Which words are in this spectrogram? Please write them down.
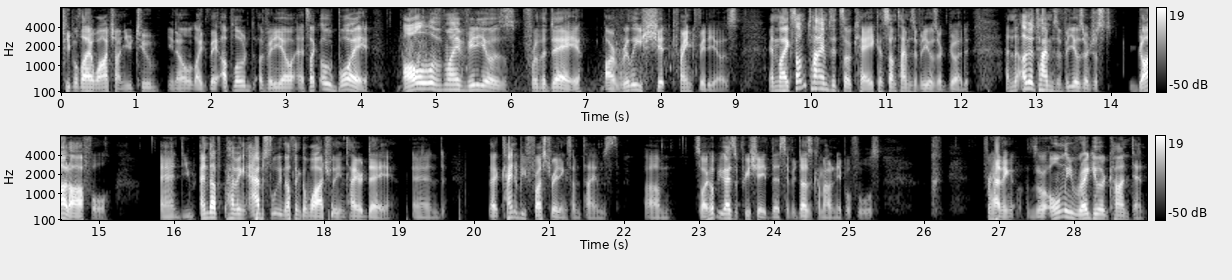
people that I watch on YouTube, you know, like they upload a video and it's like, oh boy, all of my videos for the day are really shit prank videos. And like sometimes it's okay because sometimes the videos are good, and the other times the videos are just god awful, and you end up having absolutely nothing to watch for the entire day. And that kind of be frustrating sometimes. Um, so I hope you guys appreciate this if it does come out in April Fools. for having the only regular content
